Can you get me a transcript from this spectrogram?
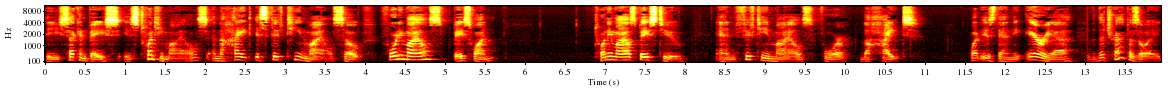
the second base is 20 miles, and the height is 15 miles. So 40 miles, base 1, 20 miles base 2, and 15 miles for the height. What is then the area of the trapezoid?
